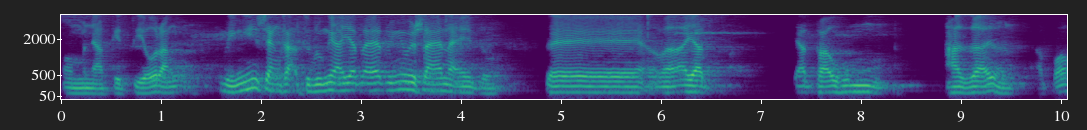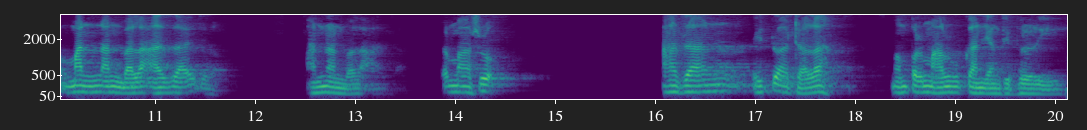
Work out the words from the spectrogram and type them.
menyakiti orang. Wingi yang sak durunge ayat-ayat wingi wis enak itu. Eh, ayat ayat bauhum azza apa manan bala azza itu. Manan bala azza. Termasuk azan itu adalah mempermalukan yang diberi.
